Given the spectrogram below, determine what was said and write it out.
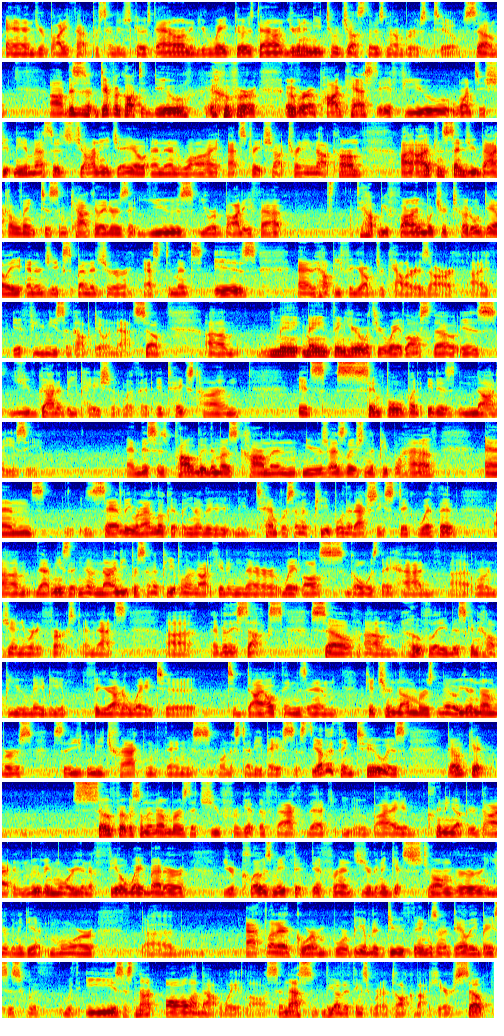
and your body fat percentage goes down and your weight goes down, you're going to need to adjust those numbers too. So um, this is difficult to do over over a podcast. If you want to shoot me a message, Johnny J O N N Y at straightshottraining.com, I, I can send you back a link to some calculators that use your body fat to help you find what your total daily energy expenditure estimate is and help you figure out what your calories are uh, if you need some help doing that. So, um, main, main thing here with your weight loss though is you've got to be patient with it. It takes time. It's simple, but it is not easy and this is probably the most common New Year's resolution that people have. And sadly, when I look at you know the the ten percent of people that actually stick with it, um, that means that you know ninety percent of people are not hitting their weight loss goals they had uh, on January first, and that's uh, that really sucks. So um, hopefully, this can help you maybe figure out a way to to dial things in, get your numbers, know your numbers, so that you can be tracking things on a steady basis. The other thing too is don't get so focused on the numbers that you forget the fact that you know by cleaning up your diet and moving more you're going to feel way better your clothes may fit different you're going to get stronger you're going to get more uh, athletic or, or be able to do things on a daily basis with with ease. It's not all about weight loss and that's the other things we're going to talk about here. So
